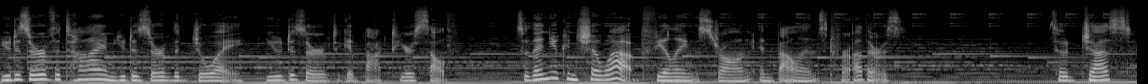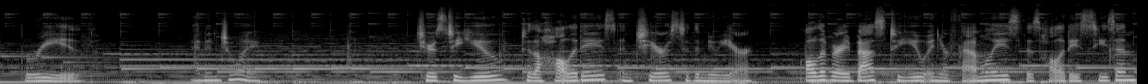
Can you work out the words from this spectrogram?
You deserve the time, you deserve the joy, you deserve to get back to yourself. So then you can show up feeling strong and balanced for others. So just breathe and enjoy. Cheers to you, to the holidays, and cheers to the new year. All the very best to you and your families this holiday season.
